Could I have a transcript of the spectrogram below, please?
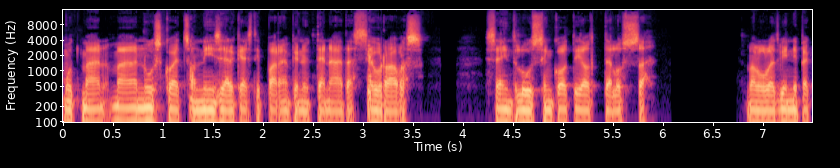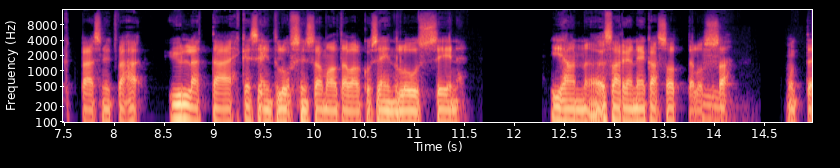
mut mä, en, mä en usko, että se on niin selkeästi parempi nyt enää tässä seuraavassa St. Louisin kotiottelussa. Mä luulen, että Winnipeg pääsi nyt vähän yllättää ehkä St. Louisin samalla tavalla kuin St. Louisiin ihan sarjan ekasottelussa, mm. mutta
